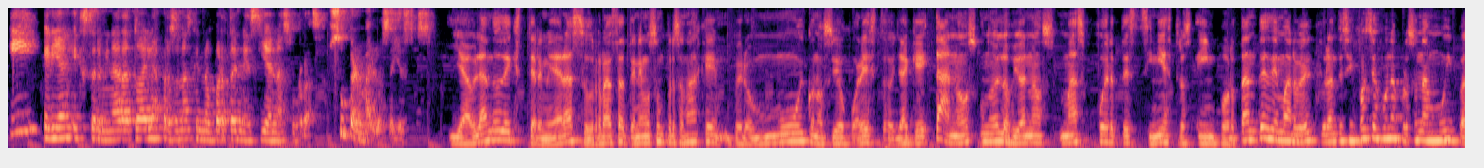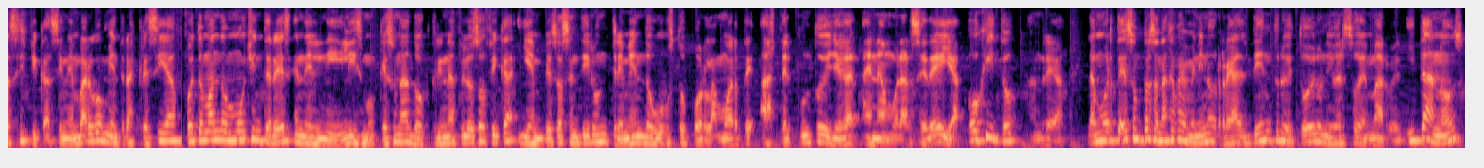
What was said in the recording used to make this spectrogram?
y querían exterminar a todas las personas que no pertenecían a su raza. Súper malos ellos dos. Y hablando de exterminar a su raza, tenemos un personaje pero muy conocido por esto, ya que Thanos, uno de los villanos más fuertes, siniestros e importantes de Marvel, durante su infancia fue una persona muy pacífica, sin embargo, mientras crecía fue tomando mucho interés en el nihilismo, que es una doctrina filosófica, y empezó a sentir un tremendo gusto por la muerte hasta el punto de llegar a enamorarse de ella. Ojito, Andrea, la muerte es un personaje femenino real dentro de todo el universo de Marvel, y Thanos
